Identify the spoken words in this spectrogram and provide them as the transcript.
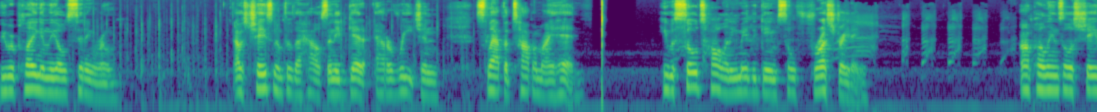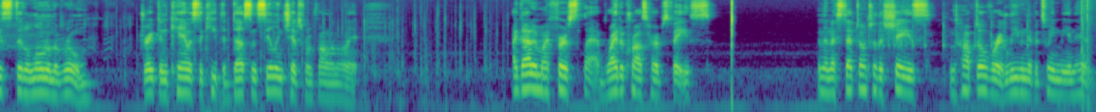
We were playing in the old sitting room. I was chasing him through the house, and he'd get out of reach and slap the top of my head. He was so tall, and he made the game so frustrating. Aunt Pauline's little chaise stood alone in the room, draped in canvas to keep the dust and ceiling chips from falling on it. I got in my first slap right across Herb's face, and then I stepped onto the chaise and hopped over it, leaving it between me and him.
